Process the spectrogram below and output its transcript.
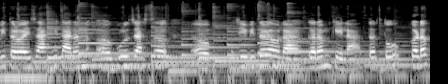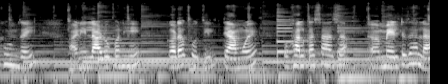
वितळवायचा आहे. कारण गूळ गुळ जास्त म्हणजे वितळवला गरम केला तर तो कडक होऊन जाईल. आणि लाडू पण हे कडक होतील. त्यामुळे तो हलकासा असा मेल्ट झाला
